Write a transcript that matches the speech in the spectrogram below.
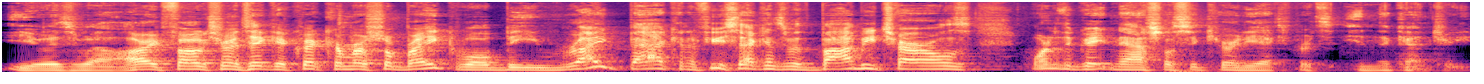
You as well. All right, folks, we're going to take a quick commercial break. We'll be right back in a few seconds with Bobby Charles, one of the great national security experts in the country.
